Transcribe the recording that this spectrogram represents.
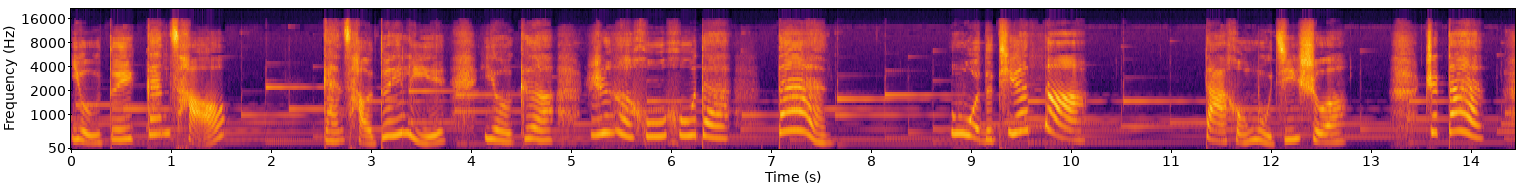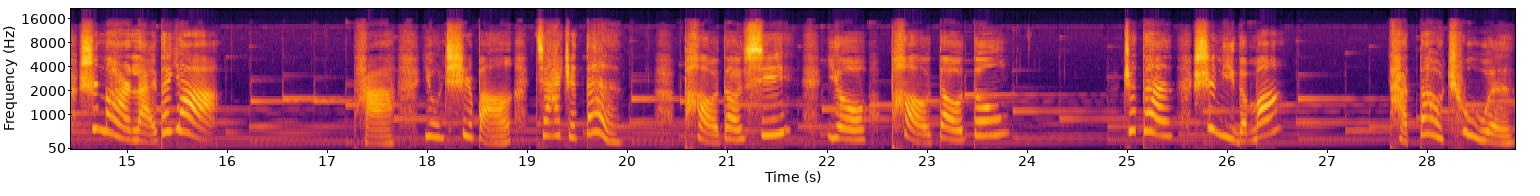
有堆干草，干草堆里有个热乎乎的蛋。我的天哪！大红母鸡说：“这蛋是哪儿来的呀？”它用翅膀夹着蛋，跑到西，又跑到东。这蛋是你的吗？它到处问：“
